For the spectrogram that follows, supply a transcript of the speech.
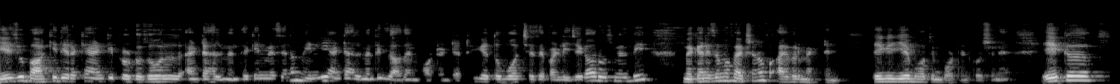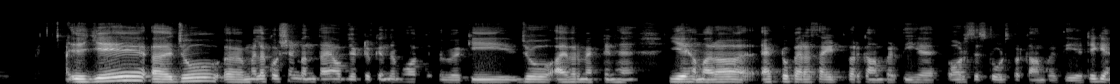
ये जो बाकी दे रखे हैं एंटी प्रोटोजोल एंटी हेलमेंथिक इनमें से ना मेनली एंटी हेलमेंथिक ज़्यादा इंपॉर्टेंट है, ठीक है? तो वो अच्छे से पढ़ लीजिएगा और उसमें भी mechanism of action of ivermectin ठीक है? ये बहुत इंपॉर्टेंट क्वेश्चन है। एक ये जो मतलब क्वेश्चन बनता है ऑब्जेक्टिव के अंदर बहुत कि जो आइवरमेक्टिन है, ये हमारा एक्टोपैरासाइट पर काम करती है और सिस्टोड्स पर काम करती है, ठीक है?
